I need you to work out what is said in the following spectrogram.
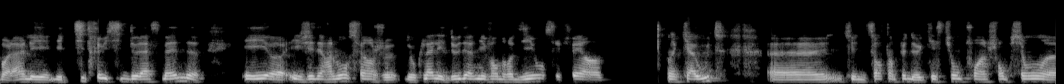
voilà, les, les petites réussites de la semaine. Et, et, généralement, on se fait un jeu. Donc là, les deux derniers vendredis, on s'est fait un, un caout, euh, qui est une sorte un peu de question pour un champion euh,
